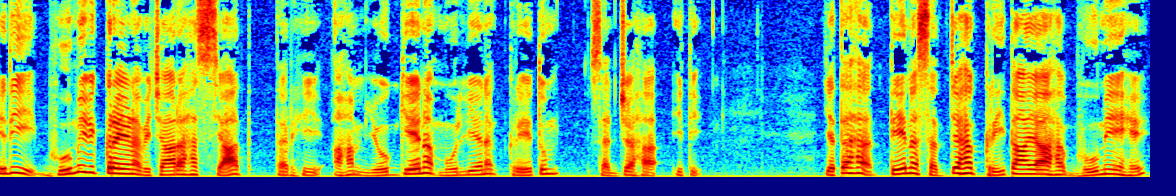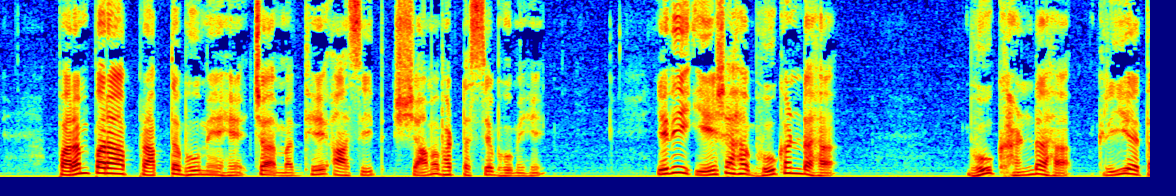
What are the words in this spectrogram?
यदि भूमिविक्रयणविचारः स्यात् तर्हि अहं योग्येन मूल्येन क्रेतुं सज्जः इति। यतः तेन सद्यः क्रीतायाः भूमेः परम्पराप्राप्तभूमेः च मध्ये आसीत् श्यामभट्टस्य भूमिः। यदि एषः भूखण्डः भूखण्डः क्रियेत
